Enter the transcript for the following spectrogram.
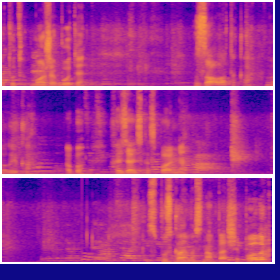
То тут може бути зала така велика або хазяйська спальня. Спускаємось на перший поверх.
